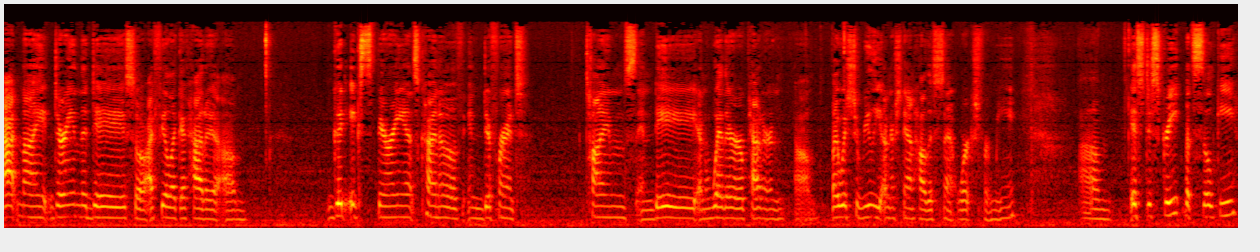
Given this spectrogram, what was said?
at night during the day, so I feel like I've had a um, good experience kind of in different times and day and weather pattern um, by which to really understand how this scent works for me. Um, it's discreet but silky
